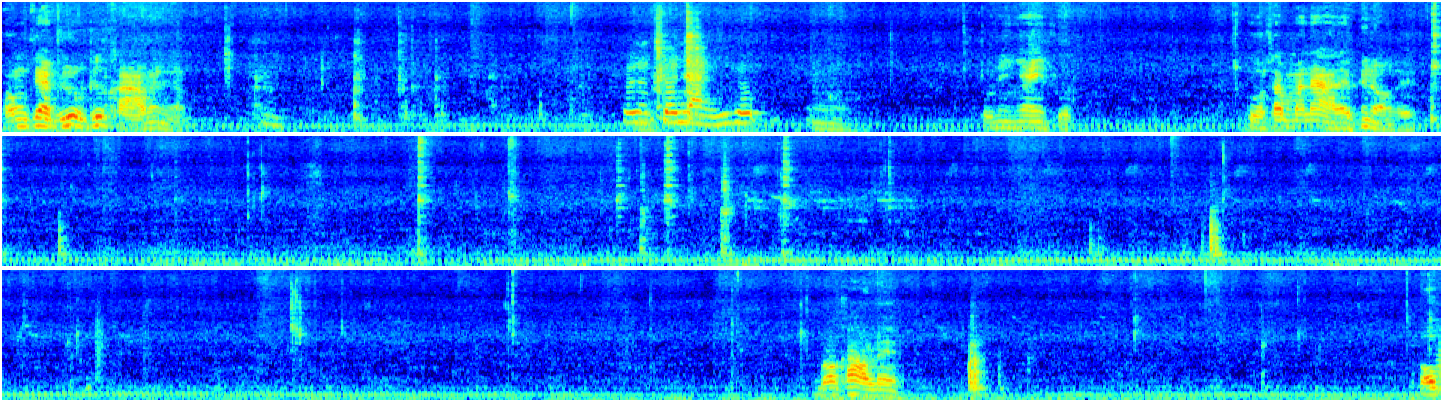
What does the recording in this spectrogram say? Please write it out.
ของแซ่บที่สุดคือขามันเนี่ยเป็นตัวใหญ่ที่สุดอืมตัวนี้ใหญ่สุด ตัวซ้ำมาหน้าเลยพี่น้องเลย ข้าวๆเลยต้ม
